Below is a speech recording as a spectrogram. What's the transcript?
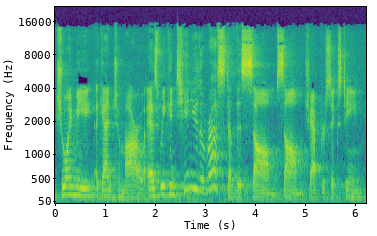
Join me again tomorrow as we continue the rest of this psalm, Psalm chapter 16.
